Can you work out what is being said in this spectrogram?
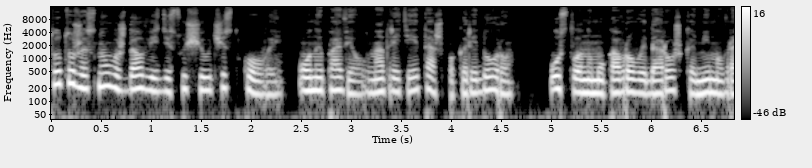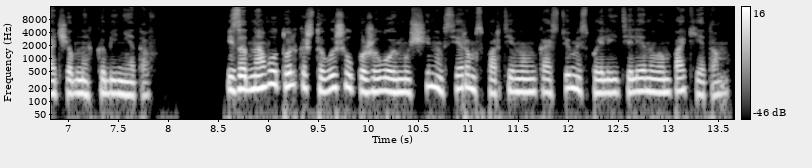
Тут уже снова ждал вездесущий участковый. Он и повел на третий этаж по коридору, устланному ковровой дорожкой мимо врачебных кабинетов. Из одного только что вышел пожилой мужчина в сером спортивном костюме с полиэтиленовым пакетом.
